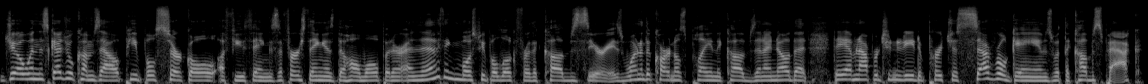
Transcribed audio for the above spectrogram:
Joe, when the schedule comes out, people circle a few things. The first thing is the home opener, and then I think most people look for the Cubs series. When are the Cardinals playing the Cubs? And I know that they have an opportunity to purchase several games with the Cubs pack.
